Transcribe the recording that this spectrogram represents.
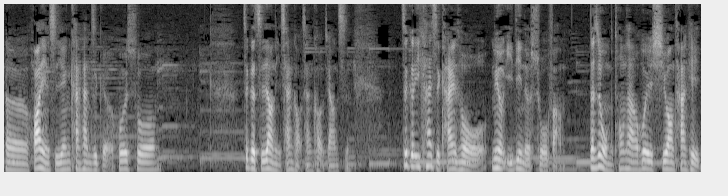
呃，花点时间看看这个，或者说这个资料你参考参考这样子。这个一开始开头没有一定的说法，但是我们通常会希望他可以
